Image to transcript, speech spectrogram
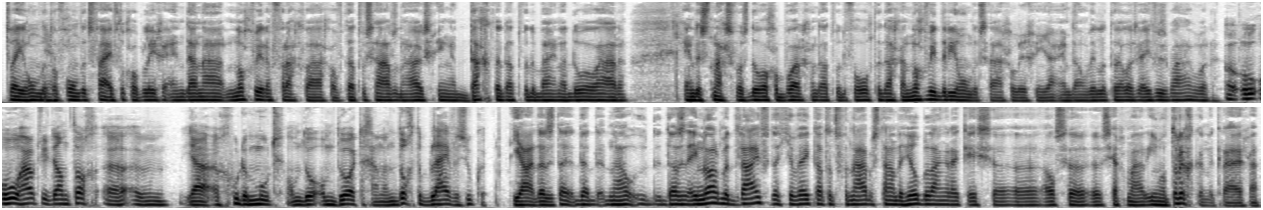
200 ja. of 150 op liggen. En daarna nog weer een vrachtwagen. Of dat we s'avonds naar huis gingen, dachten dat we er bijna door waren. En de s'nachts was doorgeborgen. Dat we de volgende dag er nog weer 300 zagen liggen. Ja, en dan wil het wel eens even zwaar worden. Hoe, hoe houdt u dan toch uh, um, ja, een goede moed om door, om door te gaan? een dochter blijven zoeken. Ja, dat is, dat, nou, dat is een enorme drive. Dat je weet dat het voor nabestaanden heel belangrijk is... Uh, als ze uh, zeg maar iemand terug kunnen krijgen.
